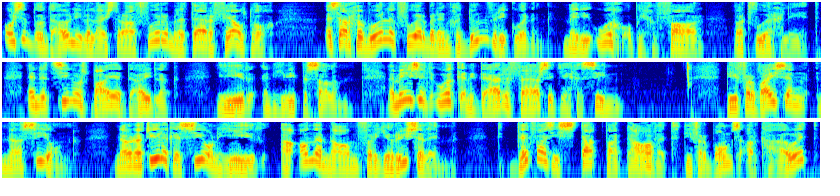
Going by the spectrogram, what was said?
Ons moet onthou, liewe luisteraar, voor 'n militêre veldtog is daar gewoonlik voorbereiding gedoen vir die koning met die oog op die gevaar wat voorgelê het. En dit sien ons baie duidelik hier in hierdie Psalm. 'n Mens het ook in die 3de vers het jy gesien die verwysing na Sion. Nou natuurlik is Sion hier 'n ander naam vir Jerusalem. Dit was die stad waar Dawid die verbondsark gehou het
